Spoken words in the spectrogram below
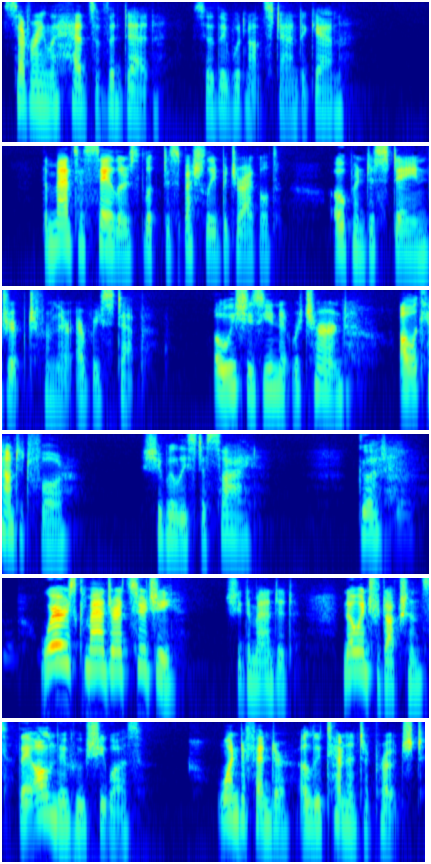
severing the heads of the dead so they would not stand again. The mantis sailors looked especially bedraggled. Open disdain dripped from their every step. Oushi's unit returned, all accounted for, she released a sigh. Good. Where is Commander Etsuji? she demanded. No introductions. They all knew who she was. One defender, a lieutenant, approached.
